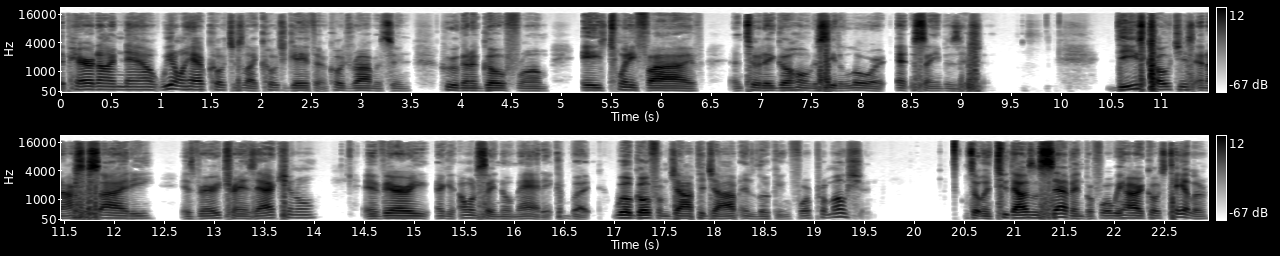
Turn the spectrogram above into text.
the paradigm now, we don't have coaches like Coach Gaither and Coach Robinson who are going to go from age 25 until they go home to see the Lord at the same position. These coaches in our society is very transactional and very, I want to say nomadic, but we'll go from job to job and looking for promotion. So in 2007, before we hired Coach Taylor,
